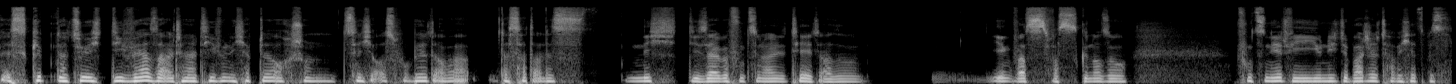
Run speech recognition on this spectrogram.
es gibt natürlich diverse Alternativen. Ich habe da auch schon zig ausprobiert, aber das hat alles nicht dieselbe Funktionalität. Also irgendwas, was genauso funktioniert wie Unity Budget, habe ich jetzt bis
